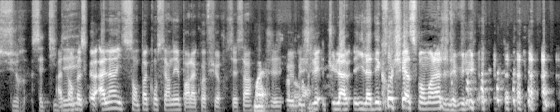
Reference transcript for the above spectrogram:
sur cette idée. Attends, parce que Alain, il se sent pas concerné par la coiffure, c'est ça? Ouais. Je- je- je l'ai- tu l'as, il a décroché à ce moment-là, je l'ai vu.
